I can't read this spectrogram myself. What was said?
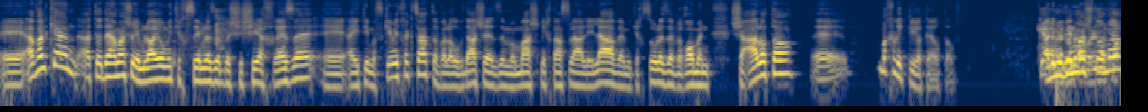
אה, אבל כן, אתה יודע משהו, אם לא היו מתייחסים לזה בשישי אחרי זה, אה, הייתי מסכים איתך קצת, אבל העובדה שזה ממש נכנס לעלילה והם התייחסו לזה ורומן שאל אותו, אה, מחליק לי יותר טוב. כן, אני מבין מה שאתה אומר?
